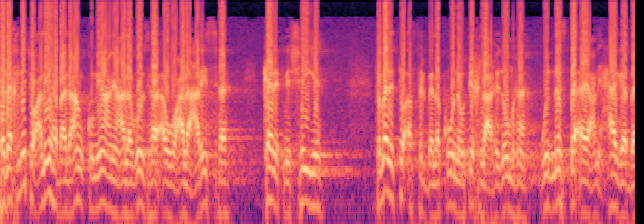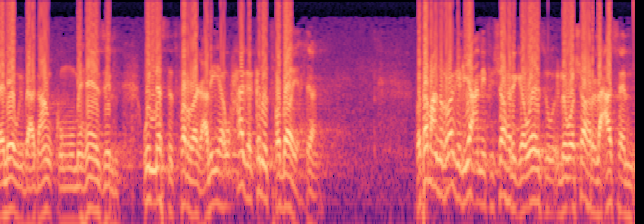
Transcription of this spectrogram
فدخلته عليها بعد عنكم يعني على جوزها أو على عريسها كانت مش هي فبدت تقف في البلكونة وتخلع هدومها والناس بقى يعني حاجة بلاوي بعد عنكم ومهازل والناس تتفرج عليها وحاجة كانت فضايح يعني. فطبعا الراجل يعني في شهر جوازه اللي هو شهر العسل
